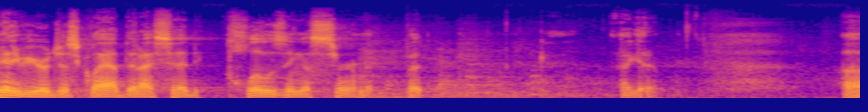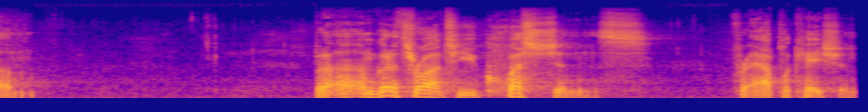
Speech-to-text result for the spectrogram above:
Many of you are just glad that I said closing a sermon, but I get it. Um, but I'm going to throw out to you questions for application.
